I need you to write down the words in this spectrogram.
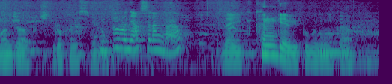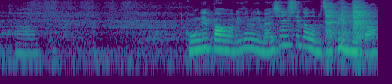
먼저 붙이도록 하겠습니다. 윗부분이 확실한가요? 네, 이 큰 게 윗부분이니까요. 자, 공기방울이 생기면 실시간으로 잡힙니다.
